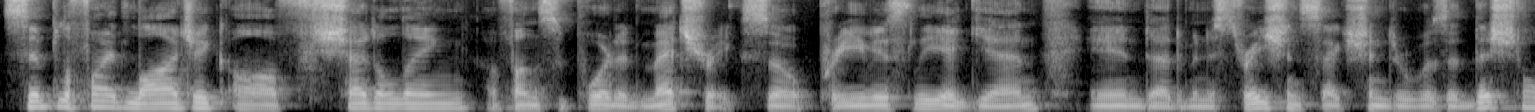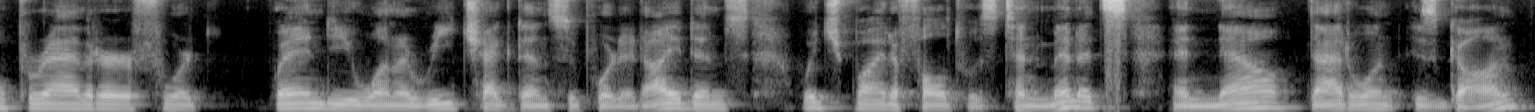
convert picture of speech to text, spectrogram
Simplified logic of scheduling of unsupported metrics. So previously, again, in the administration section, there was additional parameter for when do you want to recheck the unsupported items, which by default was 10 minutes, and now that one is gone.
